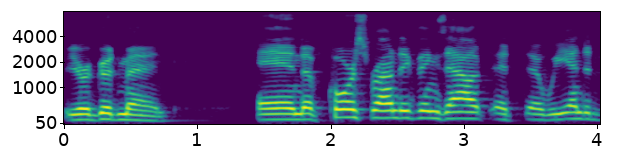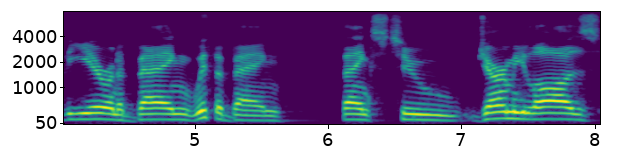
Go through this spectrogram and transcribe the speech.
you're a good man. And of course, rounding things out, at, uh, we ended the year on a bang with a bang, thanks to Jeremy Laws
